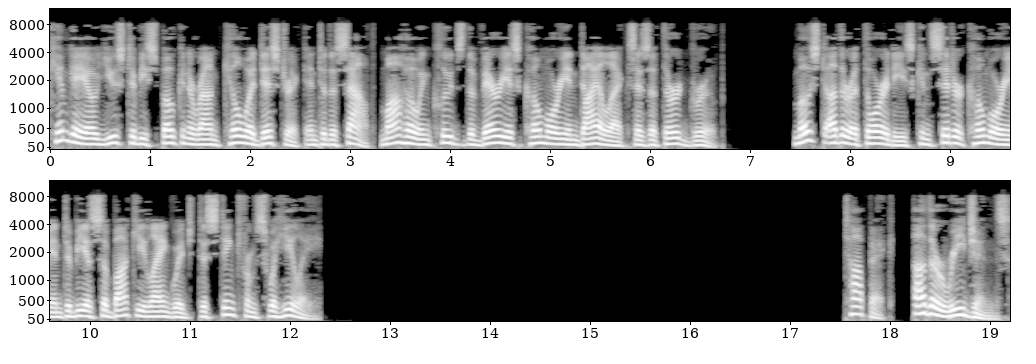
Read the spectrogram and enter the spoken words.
Kimgayo used to be spoken around Kilwa district and to the south. Maho includes the various Comorian dialects as a third group. Most other authorities consider Comorian to be a Sabaki language distinct from Swahili. Other regions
